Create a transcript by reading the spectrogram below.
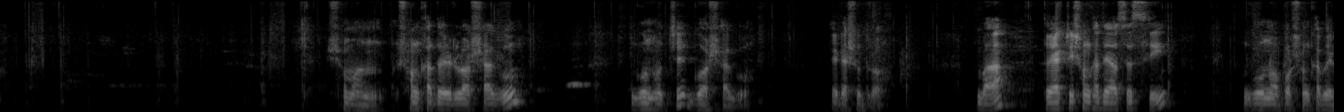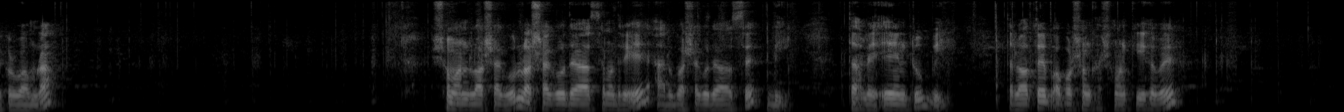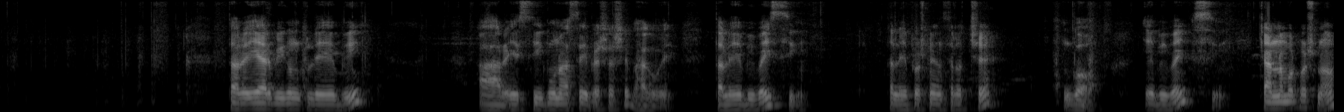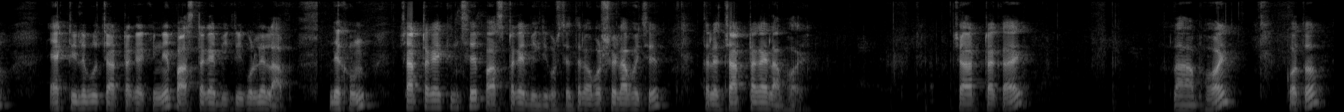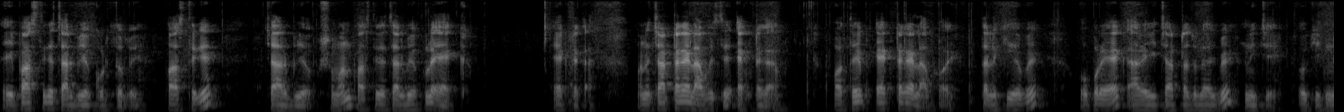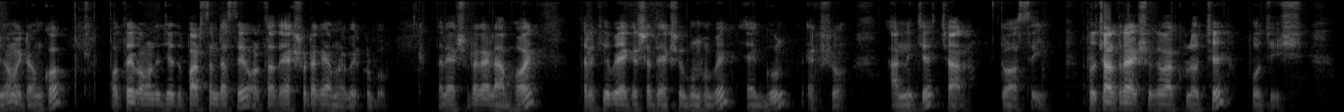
সমান সংখ্যা তৈরি লসাগু গুণ হচ্ছে গসাগু। এটা সূত্র। বা, তো একটি সংখ্যা দেওয়া আছে সি গুণ অপর সংখ্যা বের করব আমরা। সমান লসাগু লসাগু দেওয়া আছে আমাদের এ আর গসাগু দেওয়া আছে বি। তাহলে এ ইন্টু বি তাহলে অতএব অপর সংখ্যা সমান কী হবে? তাহলে এ আর বি গুণ করলে এ বি, আর এ সি গুণ আছে এই পাশে আসে ভাগ হবে। তাহলে এ বি বাই সি। তাহলে এই প্রশ্নের অ্যান্সার হচ্ছে গ, এ বি বাই সি। চার নম্বর প্রশ্ন একটি লেবু চার টাকায় কিনে পাঁচ টাকায় বিক্রি করলে লাভ। দেখুন, চার টাকায় কিনছে, পাঁচ টাকায় বিক্রি করছে, তাহলে অবশ্যই লাভ হয়েছে। তাহলে চার টাকায় লাভ হয়। চার টাকায় লাভ হয় কত? এই পাঁচ থেকে চার বিয়োগ করতে হবে। পাঁচ থেকে চার বিয়োগ সমান পাঁচ থেকে চার বিয়োগ করলে এক। এক টাকা। মানে চার টাকায় লাভ হয়েছে এক টাকা। অতএব এক টাকায় লাভ হয়। তাহলে কী হবে? ওপরে এক আর এই চারটা চলে আসবে নিচে। ঐকিক নিয়ম, এটা অঙ্ক। অতএব আমাদের যেহেতু পার্সেন্ট আছে, অর্থাৎ একশো টাকায় আমরা বের করব। তাহলে একশো টাকায় লাভ হয়। তাহলে কী হবে? একের সাথে একশো গুণ হবে, এক গুণ একশো। আর নিচে চার, তো আছেই। তো চার দ্বারা একশোকে ভাগ করলে হচ্ছে পঁচিশ।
